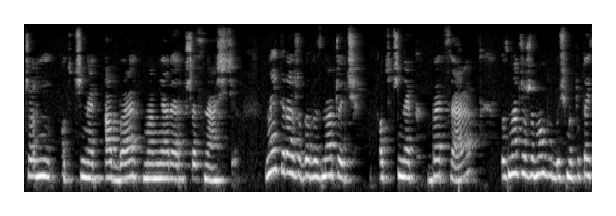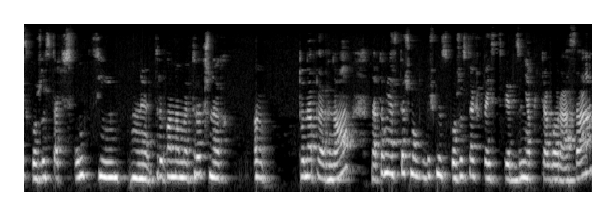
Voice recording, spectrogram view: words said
czyli odcinek AB ma miarę 16. No i teraz, żeby wyznaczyć odcinek BC, to znaczy, że moglibyśmy tutaj skorzystać z funkcji trygonometrycznych, to na pewno, natomiast też moglibyśmy skorzystać tutaj z twierdzenia Pitagorasa,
